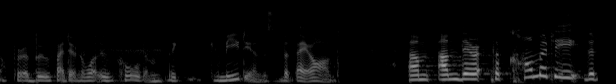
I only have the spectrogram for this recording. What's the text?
opera bouffe, I don't know what we would call them, the comedians, but they aren't. Um, and the comedy that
